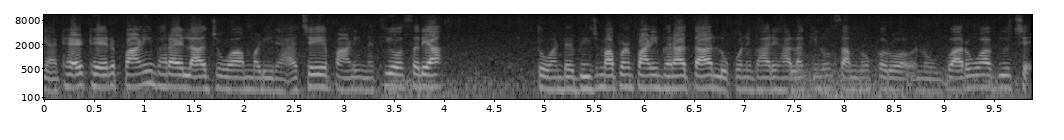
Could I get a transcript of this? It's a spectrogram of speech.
જ્યાં ઠેર ઠેર પાણી ભરાયેલા જોવા મળી રહ્યા છે. પાણી નથી ઓસર્યા તો અંડરબ્રિજમાં પણ પાણી ભરાતા લોકોને ભારે હાલાકીનો સામનો કરવાનો વારો આવ્યો છે.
